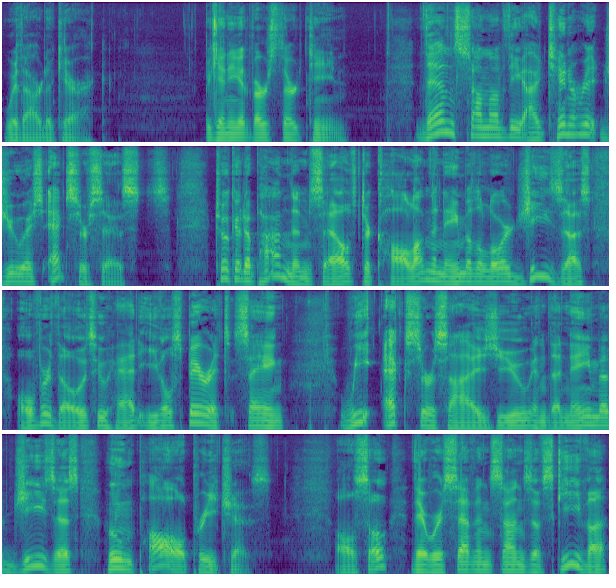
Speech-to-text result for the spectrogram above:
with Arctic Eric. Beginning at verse 13. Then some of the itinerant Jewish exorcists took it upon themselves to call on the name of the Lord Jesus over those who had evil spirits, saying, We exorcise you in the name of Jesus, whom Paul preaches. Also, there were seven sons of Sceva,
